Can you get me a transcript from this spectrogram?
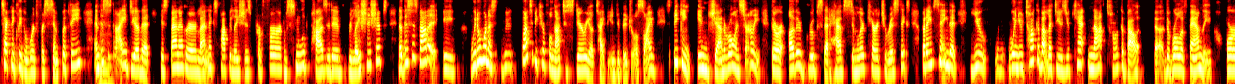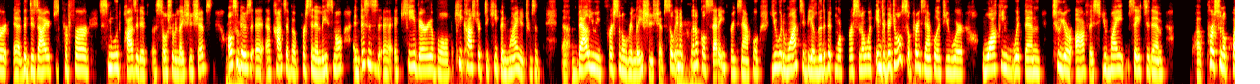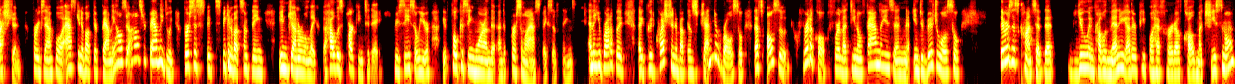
technically the word for sympathy. And this mm. is the idea that Hispanic or Latinx populations prefer smooth, positive relationships. Now, this is not a, a we don't want to we want to be careful not to stereotype individuals so i'm speaking in general and certainly there are other groups that have similar characteristics but i'm saying that you when you talk about latinos you can't not talk about uh, the role of family or uh, the desire to prefer smooth, positive uh, social relationships. Mm-hmm. Also, there's a, a, concept of personalismo, and this is a, a, key variable, key construct to keep in mind in terms of uh, valuing personal relationships. So, in mm-hmm. a clinical setting, for example, you would want to be a little bit more personal with individuals. So, for example, if you were walking with them to your office, you might say to them, a personal question for example, asking about their family. How's how's your family doing? Versus speaking about something in general, like how was parking today? You see, so you're, focusing more on the on the personal aspects of things. And then you brought up a, a good question about those gender roles. So that's also critical for Latino families and individuals. So there is this concept that you and probably many other people have heard of called machismo.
